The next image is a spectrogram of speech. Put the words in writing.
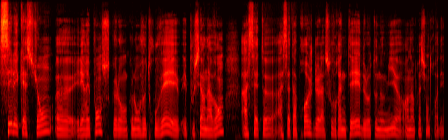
C'est les questions et les réponses que l'on veut trouver et, pousser en avant à cette, à cette approche de la souveraineté, de l'autonomie euh, en impression 3D.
